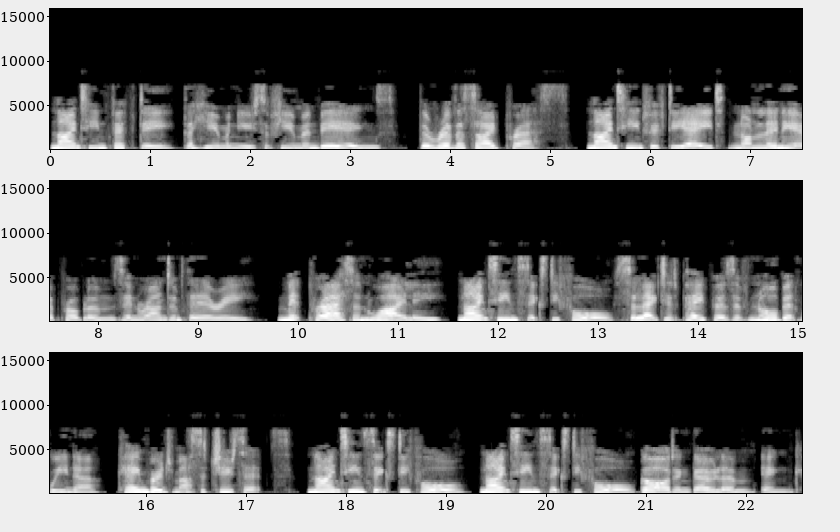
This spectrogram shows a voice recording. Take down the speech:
1950, The Human Use of Human Beings. The Riverside Press. 1958, Nonlinear Problems in Random Theory. MIT Press and Wiley. 1964, Selected Papers of Norbert Wiener. Cambridge, Massachusetts. 1964. 1964. God and Golem, Inc.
